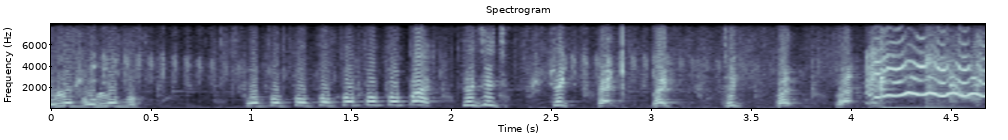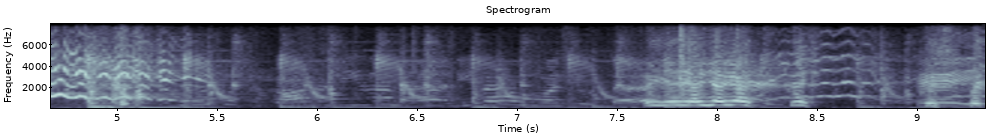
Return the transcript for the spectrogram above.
உள்ள போ உள்ள போ. ஏய், ஏய், ஏய், ஏய்,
